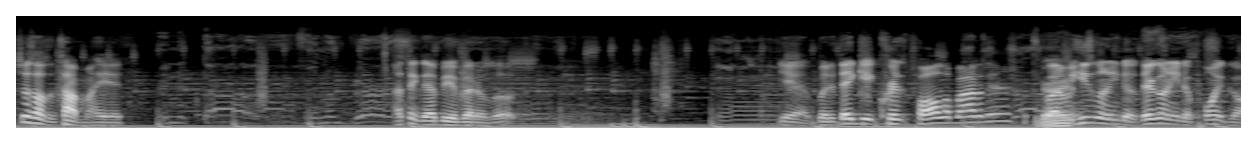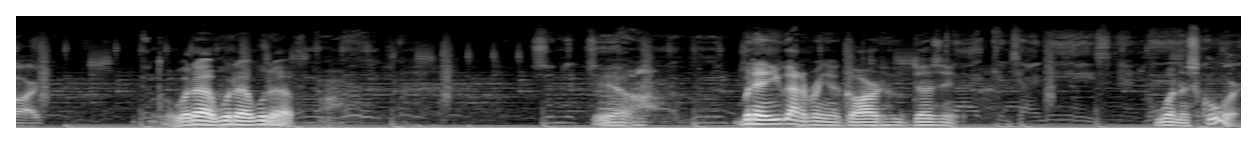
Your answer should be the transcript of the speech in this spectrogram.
Just off the top of my head, I think that'd be a better look. Yeah, but if they get Chris Paul up out of there, well, I mean, he's gonna need a, they're gonna need a point guard. What up? What up? What up? Yeah, but then you got to bring a guard who doesn't want to score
